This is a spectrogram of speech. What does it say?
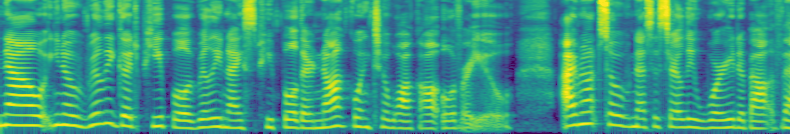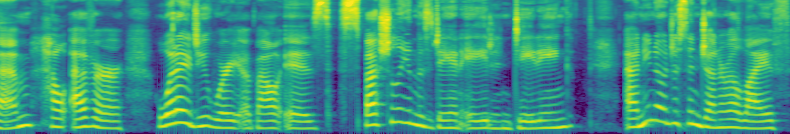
Now, you know, really good people, really nice people, they're not going to walk all over you. I'm not so necessarily worried about them. However, what I do worry about is, especially in this day and age in dating, and you know, just in general life,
